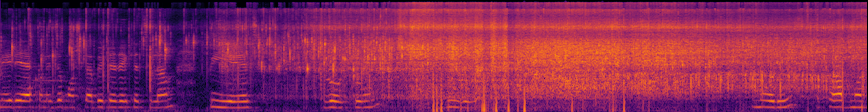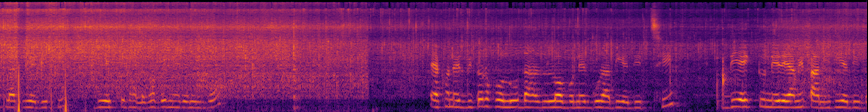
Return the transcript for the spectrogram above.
নেড়ে এখন যে মশলা বেটে রেখেছিলাম, পেঁয়াজ, রসুন, জিরে, মরিচ, সব মশলা দিয়ে দিচ্ছি, দিয়ে একটু ভালোভাবে নেড়ে নিব। এখন এর ভিতর হলুদ আর লবণের গুঁড়া দিয়ে দিচ্ছি। দিয়ে একটু নেড়ে আমি পানি দিয়ে দিব।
